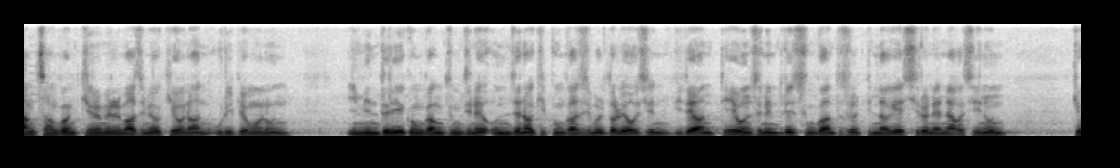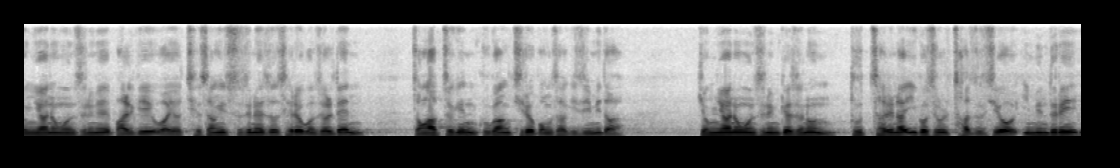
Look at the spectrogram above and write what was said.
당창건 기념일을 맞으며 기원한 우리 병원은 인민들이 건강 증진에 언제나 깊은 관심을 돌려오신 위대한 대원 스님들의 숭고한 뜻을 빛나게 실현해 나가시는 경의하는 원스님의 발기에 의하여 최상위 수준에서 새로 건설된 종합적인 구강치료 봉사기지입니다. 경의하는 원스님께서는 두 차례나 이곳을 찾으시어 이민들이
